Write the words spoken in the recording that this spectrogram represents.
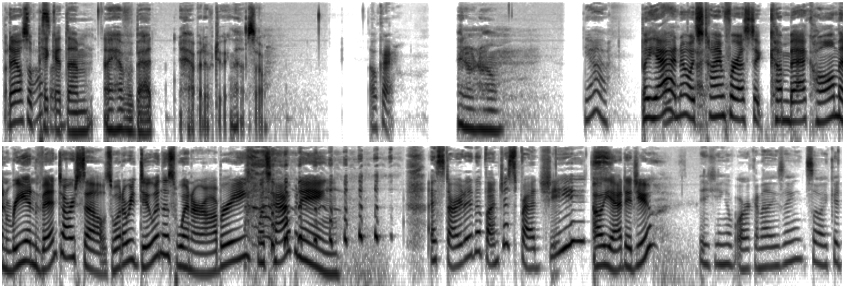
But I also pick at them. I have a bad habit of doing that, so Okay. I don't know. Yeah. But yeah, I- no, it's I- time for us to come back home and reinvent ourselves. What are we doing this winter, Aubrey? What's happening? I started a bunch of spreadsheets. oh yeah, did you? Speaking of organizing, so I could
